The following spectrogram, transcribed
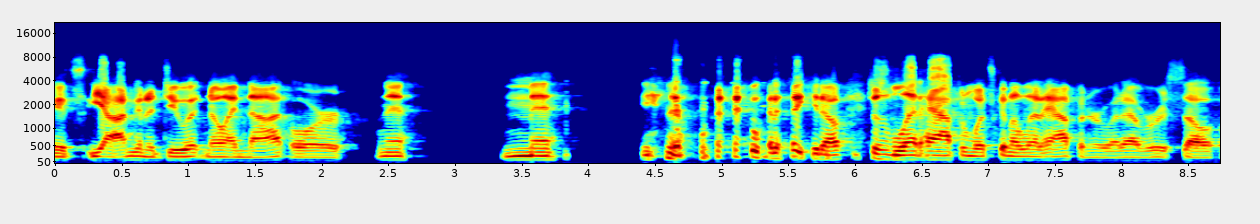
It's yeah, I'm gonna do it. No, I'm not, or meh, meh. You know, you know, just let happen what's gonna let happen or whatever. So,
